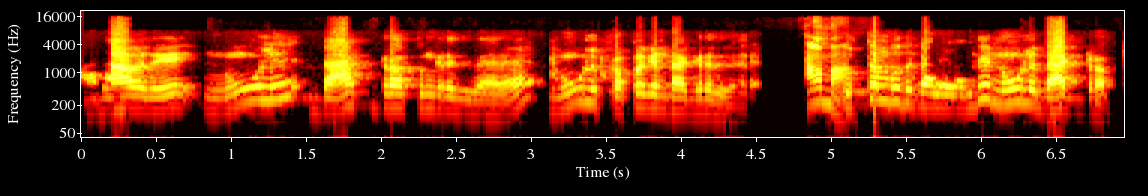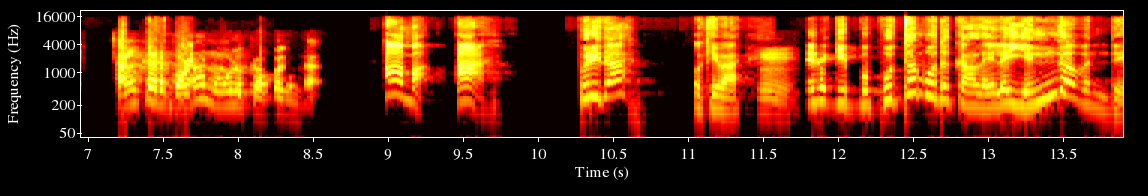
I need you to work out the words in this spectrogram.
அதாவது நூலு பேக் டிராப்ங்கிறது வேற நூலு ப்ரொபகண்டாங்கிறது வேற. ஆமா. புத்தம்புது காலை வந்து நூலு பேக் டிராப் சங்கர் படம் நூலு ப்ரொபகண்டா ஆமா. ஆ புரியுதா? ஓகேவா. எனக்கு இப்போ புத்தம் புது காலையில எங்க வந்து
